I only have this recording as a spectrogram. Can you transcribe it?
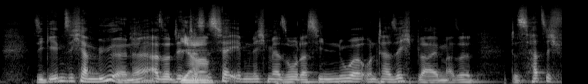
sie geben sich ja Mühe, ne? Also ja. das ist ja eben nicht mehr so, dass sie nur unter sich bleiben. Also das hat sich,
